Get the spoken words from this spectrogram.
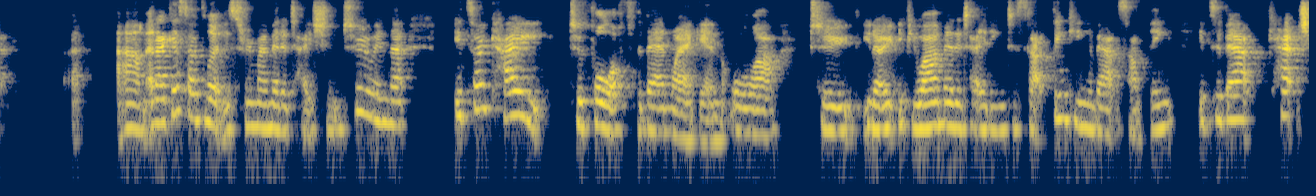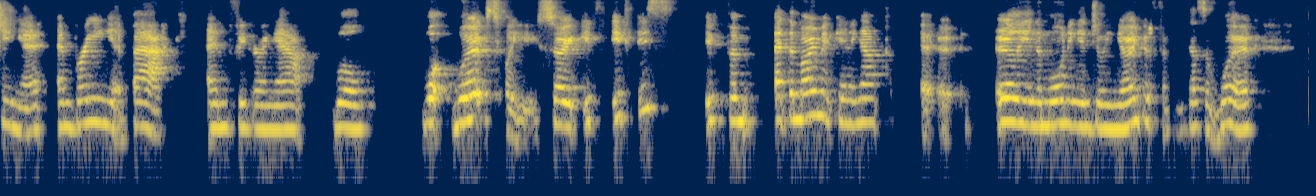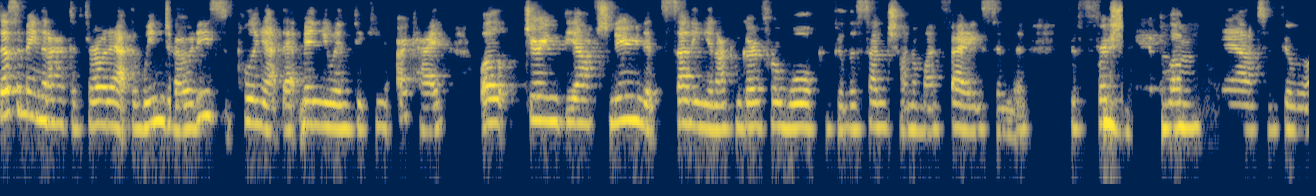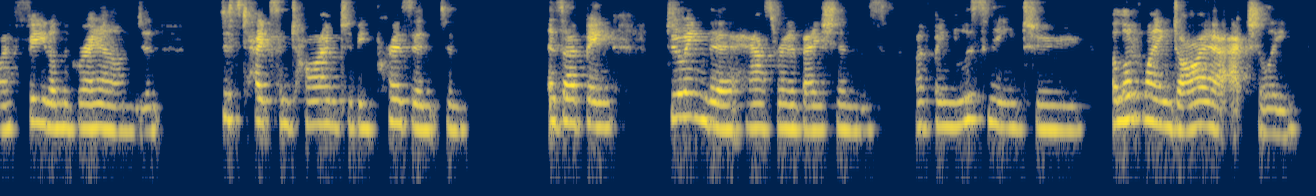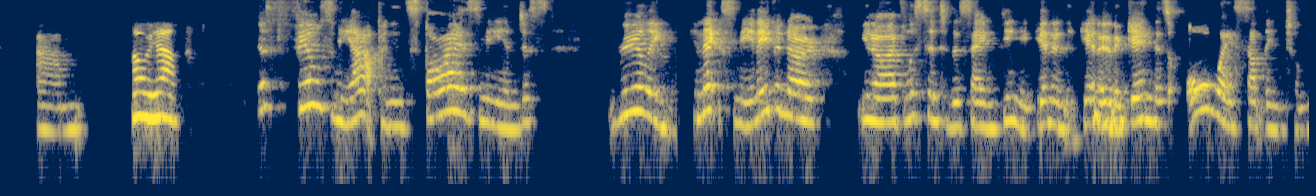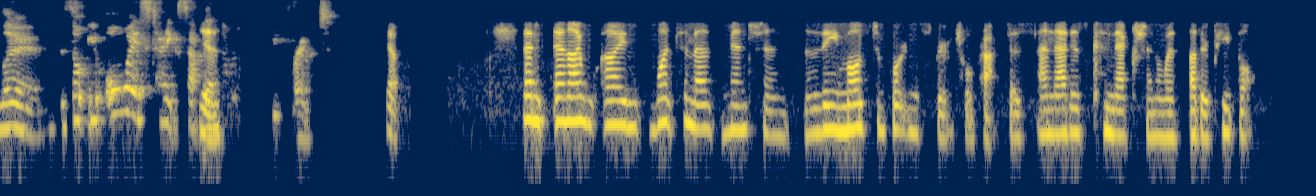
uh, um, and I guess I've learned this through my meditation too, in that it's okay to fall off the bandwagon or to, you know, if you are meditating, to start thinking about something. It's about catching it and bringing it back and figuring out, well, what works for you. So if if this if at the moment getting up uh, uh, early in the morning and doing yoga for me doesn't work, doesn't mean that I have to throw it out the window. It is pulling out that menu and thinking, okay, well during the afternoon it's sunny and I can go for a walk and feel the sunshine on my face and the the fresh air blowing mm-hmm. out and feel my feet on the ground and just take some time to be present and as I've been doing the house renovations, I've been listening to a lot of Wayne Dyer actually. Um, oh, yeah. Just fills me up and inspires me and just really connects me. And even though, you know, I've listened to the same thing again and again and again, there's always something to learn. So you always take something yeah. different. Yep. And and I I want to me- mention the most important spiritual practice, and that is connection with other people,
